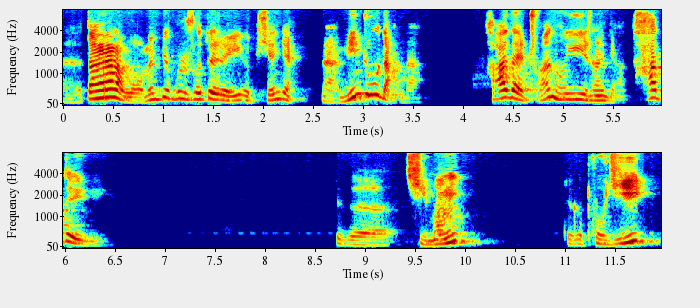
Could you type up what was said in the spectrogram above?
呃，当然了，我们并不是说对着一个偏见啊。民主党呢，他在传统意义上讲，他对于这个启蒙、这个普及、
